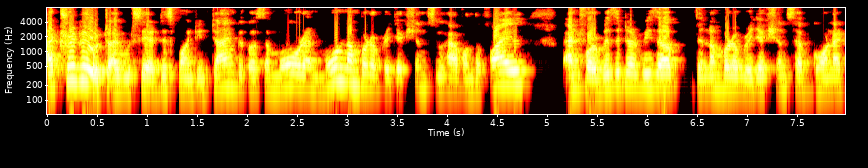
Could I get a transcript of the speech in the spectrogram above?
attribute I would say at this point in time because the more and more number of rejections you have on the file and for visitor visa the number of rejections have gone, at,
